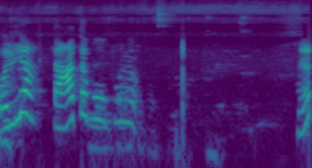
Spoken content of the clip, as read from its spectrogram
ಬೊಲ್ಯ ತಾತ ಪೋಪುನು ಹ?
